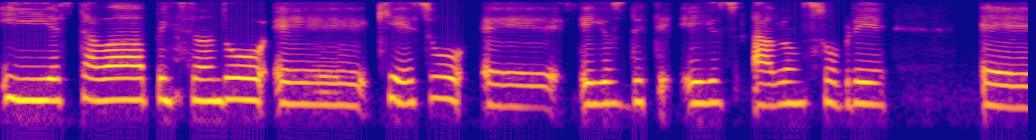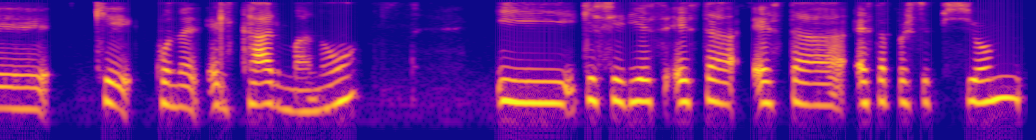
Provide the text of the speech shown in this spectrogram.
Y estaba pensando eh, que eso, eh, ellos, ellos hablan sobre eh, que con el, karma, ¿no? y que sería esta, esta, esta percepción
